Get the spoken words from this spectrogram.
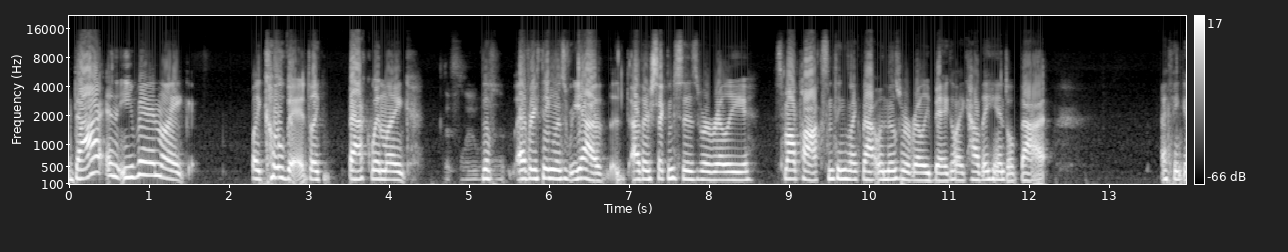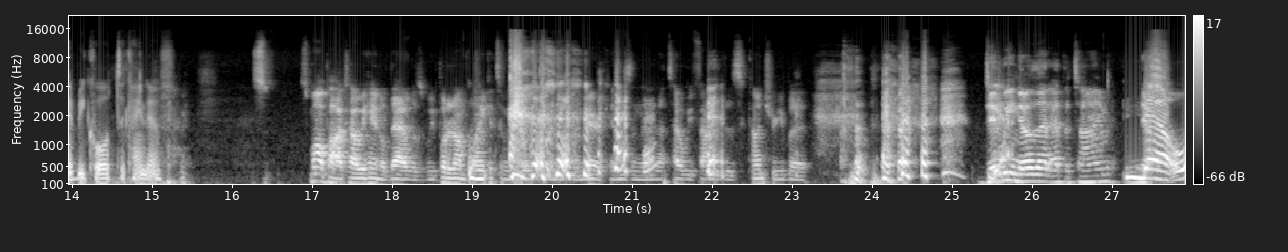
that and even like like COVID, like back when like The flu the everything was yeah, other sicknesses were really smallpox and things like that when those were really big, like how they handled that. I think it'd be cool to kind of smallpox, how we handled that was we put it on blankets and we gave it to the Americans, and then that's how we founded this country. But did Yeah. we know that at the time? no.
